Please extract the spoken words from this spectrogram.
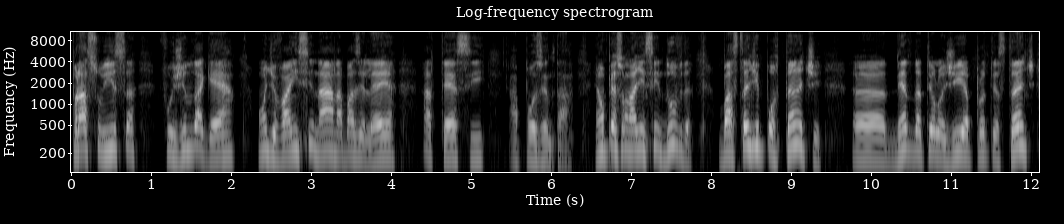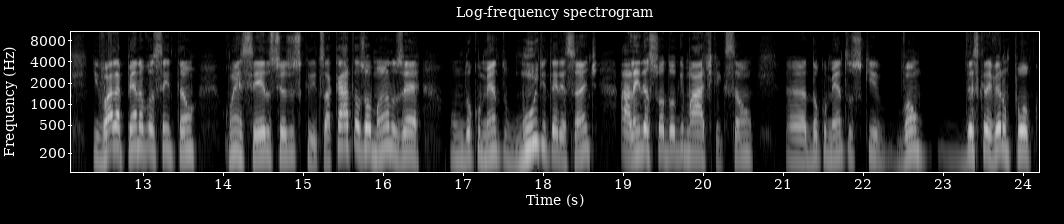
para a Suíça, fugindo da guerra, onde vai ensinar na Basileia até se aposentar. É um personagem, sem dúvida, bastante importante uh, dentro da teologia protestante e vale a pena você então conhecer os seus escritos. A Carta aos Romanos é um documento muito interessante, além da sua dogmática, que são uh, documentos que vão descrever um pouco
